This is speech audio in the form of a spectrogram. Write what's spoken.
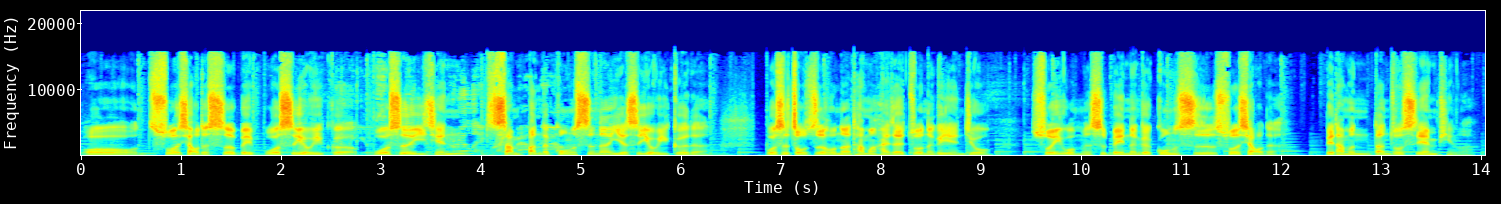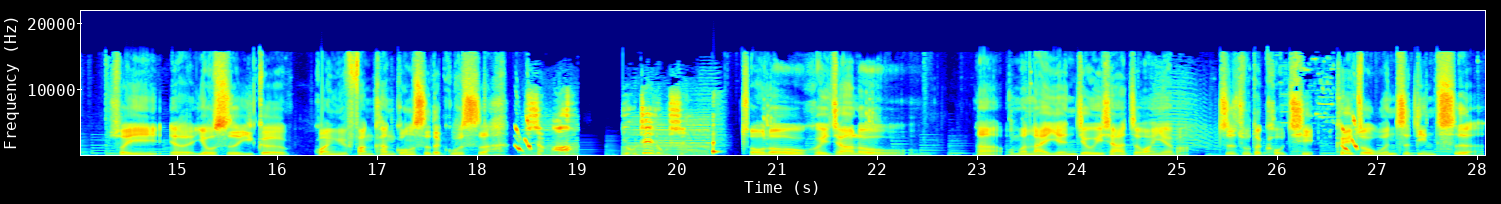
哦，缩小的设备，博士有一个，博士以前上班的公司呢也是有一个的。博士走之后呢，他们还在做那个研究，所以我们是被那个公司缩小的，被他们当做实验品了。所以，呃，又是一个关于反抗公司的故事啊。什么？有这种事？走喽，回家喽。那我们来研究一下这玩意儿吧。蜘蛛的口气可以做蚊子钉刺，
